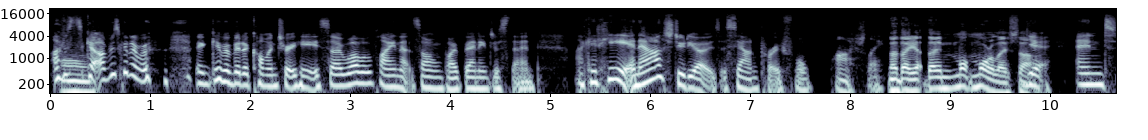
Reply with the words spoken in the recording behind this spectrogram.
I'm just, Oh. go- I'm just going to give a bit of commentary here. So while we're playing that song by BENEE just then, I could hear, and our studios are soundproof, well, partially. No, they they mo- more or less are. Yeah. And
